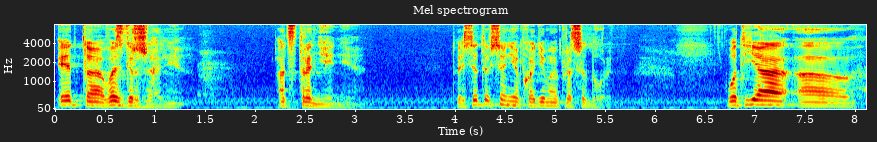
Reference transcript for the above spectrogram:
это воздержание, отстранение. То есть это все необходимые процедуры. Вот я э,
